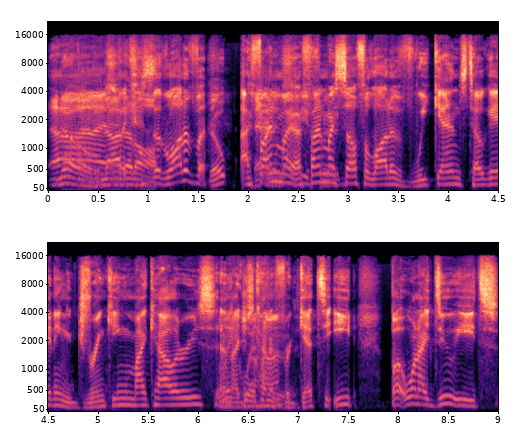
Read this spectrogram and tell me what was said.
No, Uh, not at all. A lot of Nope. I find my. I find Food. myself a lot of weekends tailgating, drinking my calories, and I Liquid just kind of forget to eat. But when I do eat,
